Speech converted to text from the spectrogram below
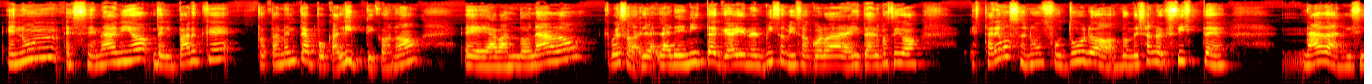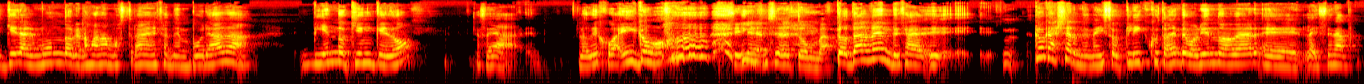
en un escenario del parque totalmente apocalíptico, ¿no? Eh, abandonado, que por eso la, la, arenita que hay en el piso me hizo acordar a la arenita del digo, ¿estaremos en un futuro donde ya no existe nada, ni siquiera el mundo que nos van a mostrar en esta temporada, viendo quién quedó? O sea, lo dejo ahí como... Silencio de tumba. Totalmente. O sea, eh, creo que ayer me hizo clic justamente volviendo a ver eh, la escena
